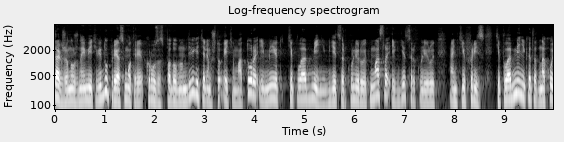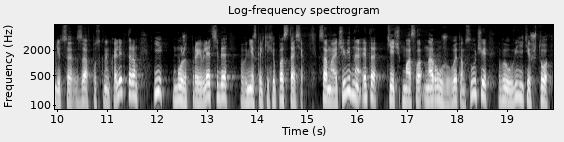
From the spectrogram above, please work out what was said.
Также нужно иметь в виду при осмотре круза с подобным двигателем, что эти моторы имеют теплообменник, где циркулирует масло и где циркулирует антифриз. Теплообменник этот находится за впускным коллектором и может проявлять себя в нескольких ипостасях. Самое очевидное – это течь масла наружу. В этом случае вы увидите, что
